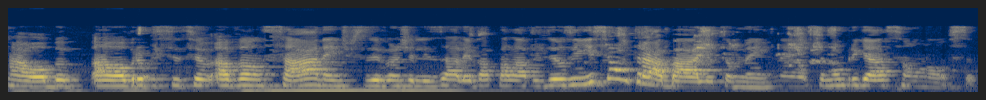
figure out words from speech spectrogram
a obra, a obra precisa avançar, né? A gente precisa evangelizar, levar a palavra de Deus. E isso é um trabalho também, né? Isso é uma obrigação nossa.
